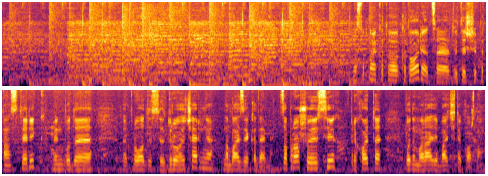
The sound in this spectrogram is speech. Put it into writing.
Наступна категорія це 2015 рік. Він буде е, проводитися 2 червня на базі академії. Запрошую всіх, приходьте, будемо раді бачити кожного.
